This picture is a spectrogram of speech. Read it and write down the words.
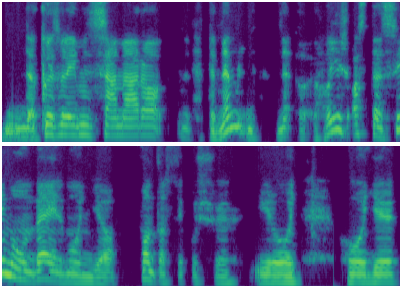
de a közvélemény számára, de nem, ne, hogy is azt a Simon Weil mondja, fantasztikus író, hogy, hogy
